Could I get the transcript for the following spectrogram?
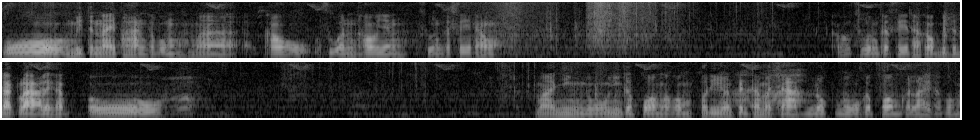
โอ้มีแต่นายพรานครับผม มาเขาสวนเขาหยังสวนเกษตรเฮาเขาสวนเกษตรเฮาเขามีแต่นักล่าเลยครับ โอ้ มายิ่งหนูยิ่งกับปอมครับผมพอดีมันเป็นธรรมชาตินกหนูกับปอมกับหลายครับผม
